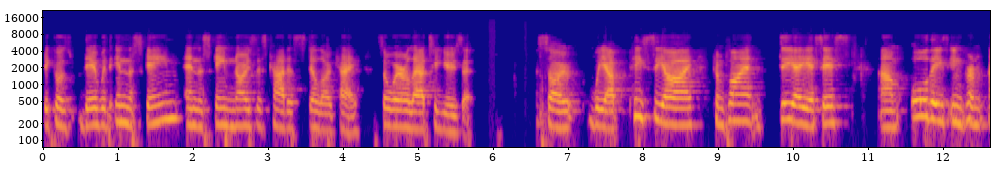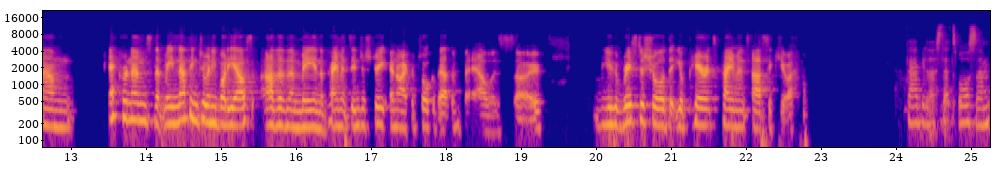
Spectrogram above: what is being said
because they're within the scheme and the scheme knows this card is still okay. So we're allowed to use it. So we are PCI compliant, DASS, um, all these um, acronyms that mean nothing to anybody else other than me in the payments industry, and I could talk about them for hours. So you rest assured that your parents' payments are secure. Fabulous, that's awesome.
